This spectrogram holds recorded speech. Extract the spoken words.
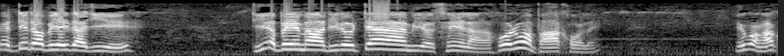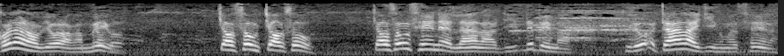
ကဲတစ်တော့ပရိသတ်ကြီးရေဒီအပင်မှာဒီလိုတန်းပြီးတော့ဆင်းလာတာဟိုတော့ကဘာခေါ်လဲဒီကငါခေါင်းတော့ပြောတာငါမေ့ဘူးကြောက်ဆုံးကြောက်ဆုံးကြောက်ဆုံးဆင်းတဲ့လမ်းလာဒီတစ်ပင်မှာဒီလိုအတန်းလိုက်ကြည့်ဟိုမှာဆင်းလာ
